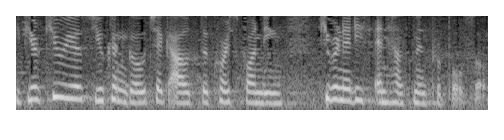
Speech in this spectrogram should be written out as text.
if you're curious, you can go check out the corresponding Kubernetes enhancement proposal.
